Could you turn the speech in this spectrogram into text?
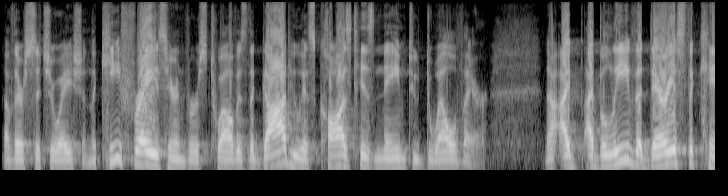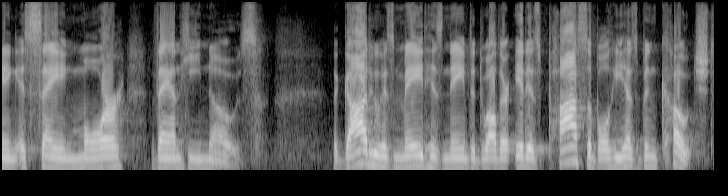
of their situation. The key phrase here in verse 12 is the God who has caused his name to dwell there. Now, I, I believe that Darius the king is saying more than he knows. The God who has made his name to dwell there, it is possible he has been coached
